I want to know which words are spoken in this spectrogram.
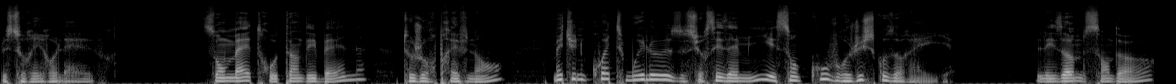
le sourire aux lèvres. Son maître au teint d'ébène, toujours prévenant, met une couette moelleuse sur ses amis et s'en couvre jusqu'aux oreilles. Les hommes s'endorment,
